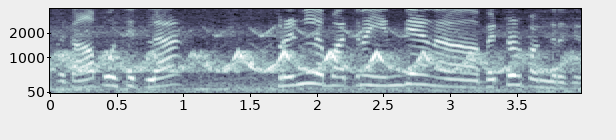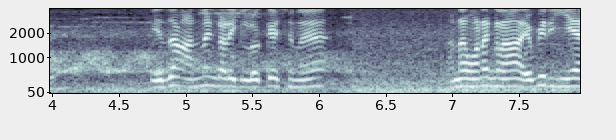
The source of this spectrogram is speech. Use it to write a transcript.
இதுக்கு ஆப்போசிட்டில் ஃப்ரெண்டில் பார்த்தீங்கன்னா இந்தியன் பெட்ரோல் பங்க் இருக்குது இதுதான் அண்ணன் கடைக்கு லொக்கேஷனு அண்ணா வணக்கண்ணா எப்படி இருக்கீங்க?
